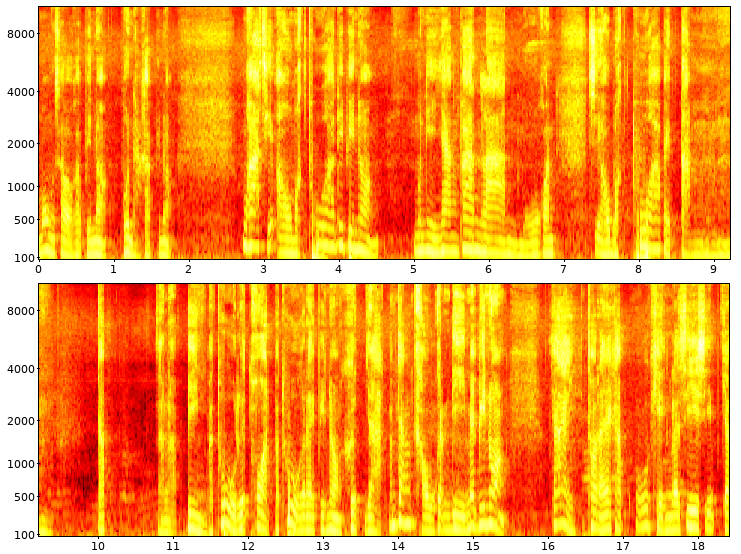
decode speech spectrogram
โมงเช้าครับพี่น้องพุ่นนะครับพี่น้อง ว่าสิเอาบักทั่วดิพี่น้องมื้อนี้ย่างผ่านลานหมูก่อนสิเอาบักทั่วไปตำกับนั่นล่ะปิ้งปลาทูหรือทอดปลาทูก็ได้พี่น้องคิดอยากมันจังเข้ากันดีแม่พี่น้องย่ายเท่าไหร่ครับโอ้เข่งละ40จะ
